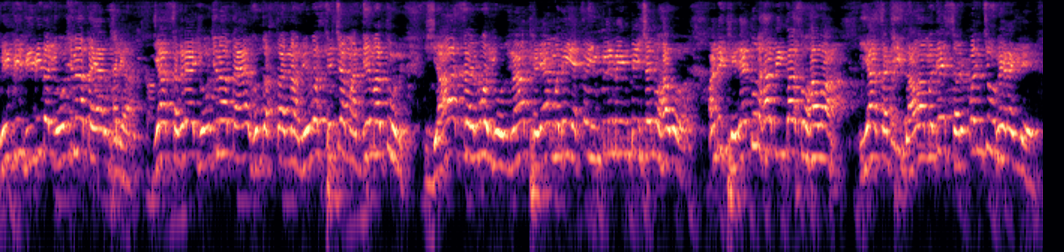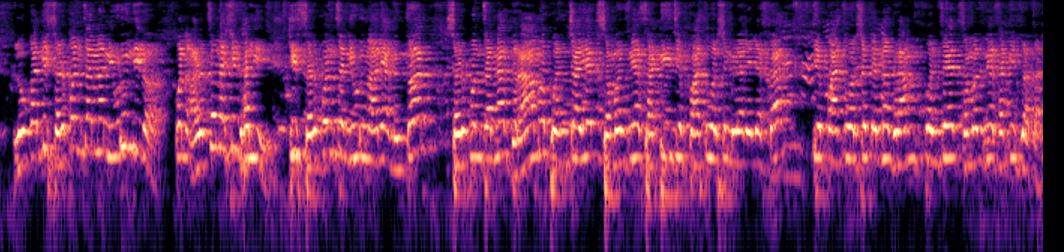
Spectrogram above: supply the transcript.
वेगळी विविध योजना तयार झाल्या. या सगळ्या योजना तयार होत असताना व्यवस्थेच्या माध्यमातून या सर्व योजना खेड्यामध्ये याचं इम्प्लिमेंटेशन व्हावं आणि खेड्यातून हा विकास व्हावा यासाठी गावामध्ये सरपंच उभे राहिले. लोकांनी सरपंचांना निवडून दिलं पण अडचण अशी झाली की सरपंच निवडून आल्यानंतर सरपंचांना ग्रामपंचायत समजण्यासाठी जे पाच वर्ष मिळालेले असतात ते पाच वर्ष त्यांना ग्रामपंचायत समजण्यासाठीच जातात.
